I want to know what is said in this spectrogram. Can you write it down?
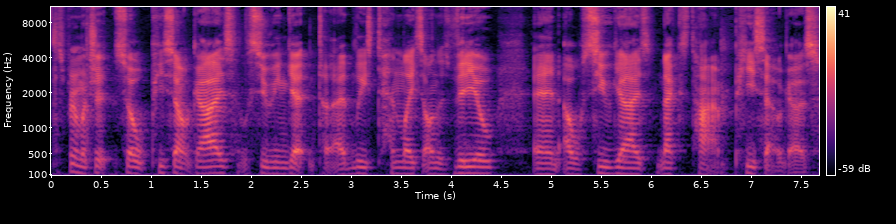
that's pretty much it. So peace out, guys. Let's see if we can get to at least 10 likes on this video. And I will see you guys next time. Peace out, guys.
